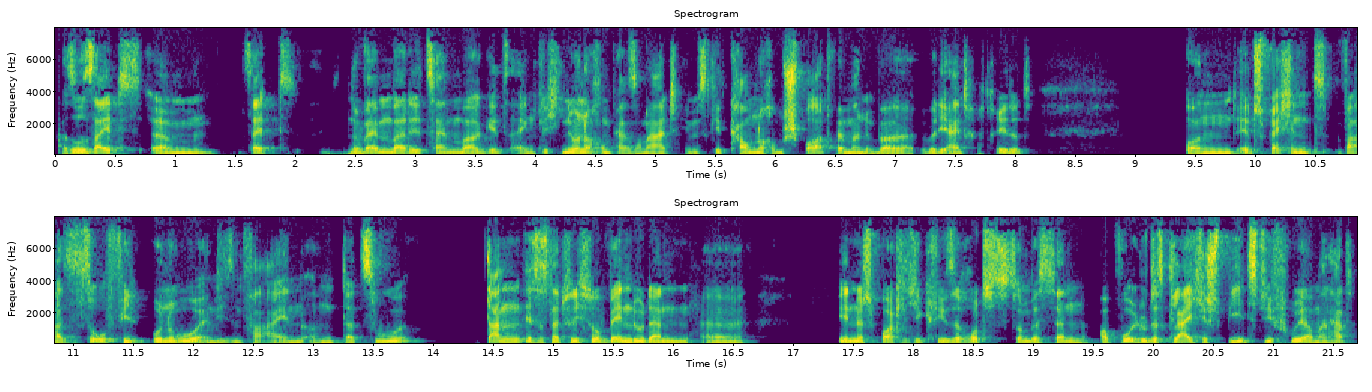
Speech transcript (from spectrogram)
Also seit, ähm, seit November, Dezember geht es eigentlich nur noch um Personalthemen. Es geht kaum noch um Sport, wenn man über, über die Eintracht redet. Und entsprechend war so viel Unruhe in diesem Verein. Und dazu, dann ist es natürlich so, wenn du dann äh, in eine sportliche Krise rutschst so ein bisschen, obwohl du das gleiche spielst wie früher. Man hat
